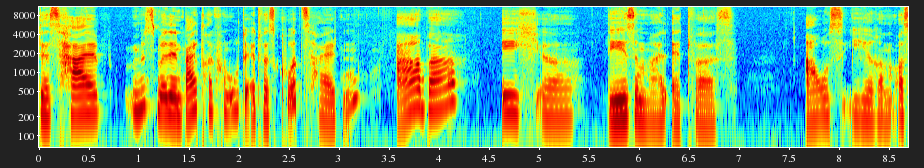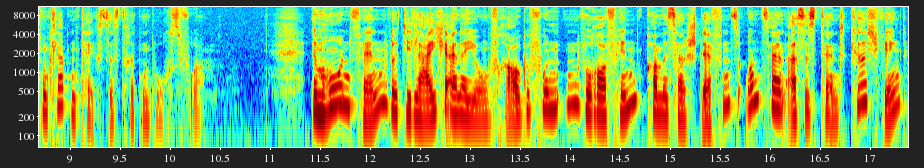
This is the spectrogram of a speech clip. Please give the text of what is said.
Deshalb müssen wir den Beitrag von Ute etwas kurz halten. Aber ich äh, lese mal etwas aus ihrem, aus dem Klappentext des dritten Buchs vor. Im Hohenfenn wird die Leiche einer jungen Frau gefunden, woraufhin Kommissar Steffens und sein Assistent Kirchfink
